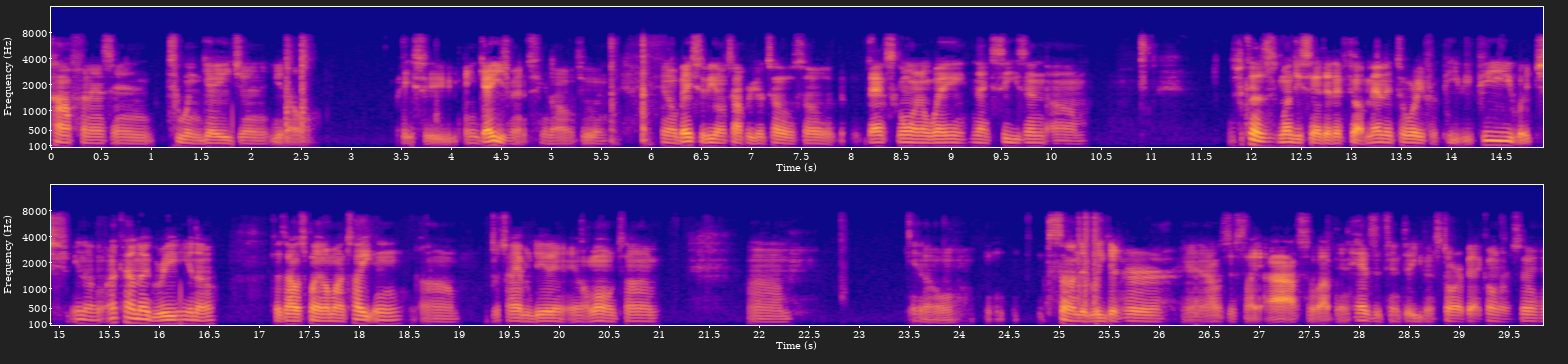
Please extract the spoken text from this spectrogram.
confidence in to engage in you know basically engagements you know to you know basically be on top of your toes. So that's going away next season. Um it's because Bungie said that it felt mandatory for PvP which you know I kind of agree you know because I was playing on my Titan um which I haven't did in a long time. Um you know son deleted her and I was just like ah so I've been hesitant to even start back on her so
